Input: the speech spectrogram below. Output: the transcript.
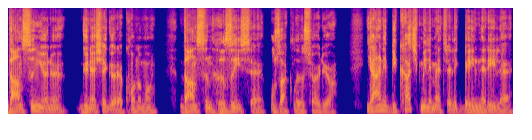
Dansın yönü, güneşe göre konumu, dansın hızı ise uzaklığı söylüyor. Yani birkaç milimetrelik beyinleriyle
